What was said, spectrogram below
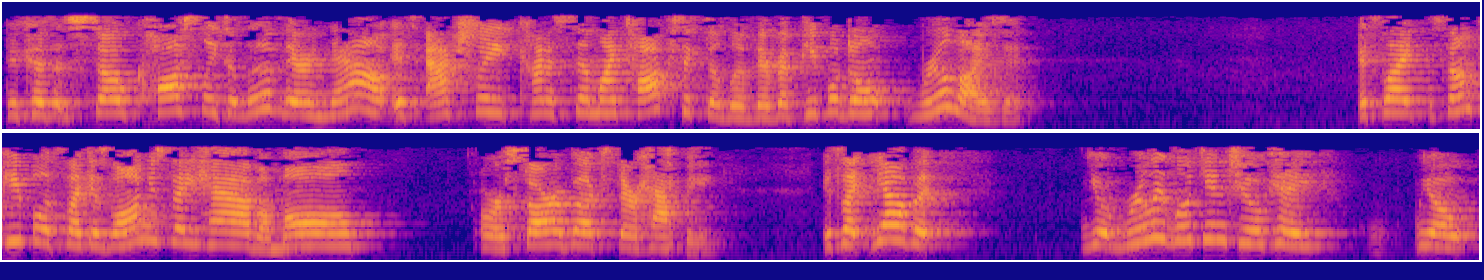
because it's so costly to live there. Now it's actually kind of semi-toxic to live there, but people don't realize it. It's like, some people, it's like as long as they have a mall or a Starbucks, they're happy. It's like, yeah, but you really look into, okay, you know,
